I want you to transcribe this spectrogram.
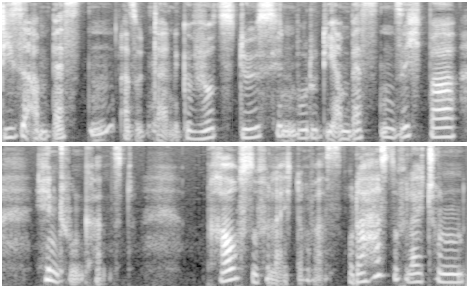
diese am besten, also deine Gewürzdöschen, wo du die am besten sichtbar hintun kannst. Brauchst du vielleicht noch was? Oder hast du vielleicht schon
